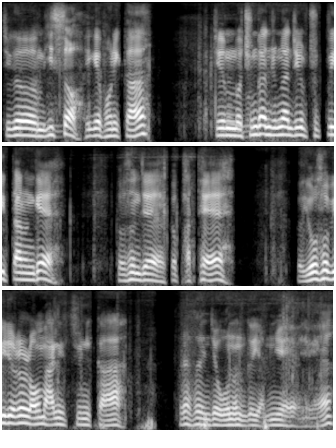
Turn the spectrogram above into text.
지금 있어. 이게 보니까 지금 뭐 중간중간 지금 죽고 있다는 게 그것은 이제 그 밭에 그 요소 비료를 너무 많이 주니까 그래서 이제 오는 그 염류예요. 이게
